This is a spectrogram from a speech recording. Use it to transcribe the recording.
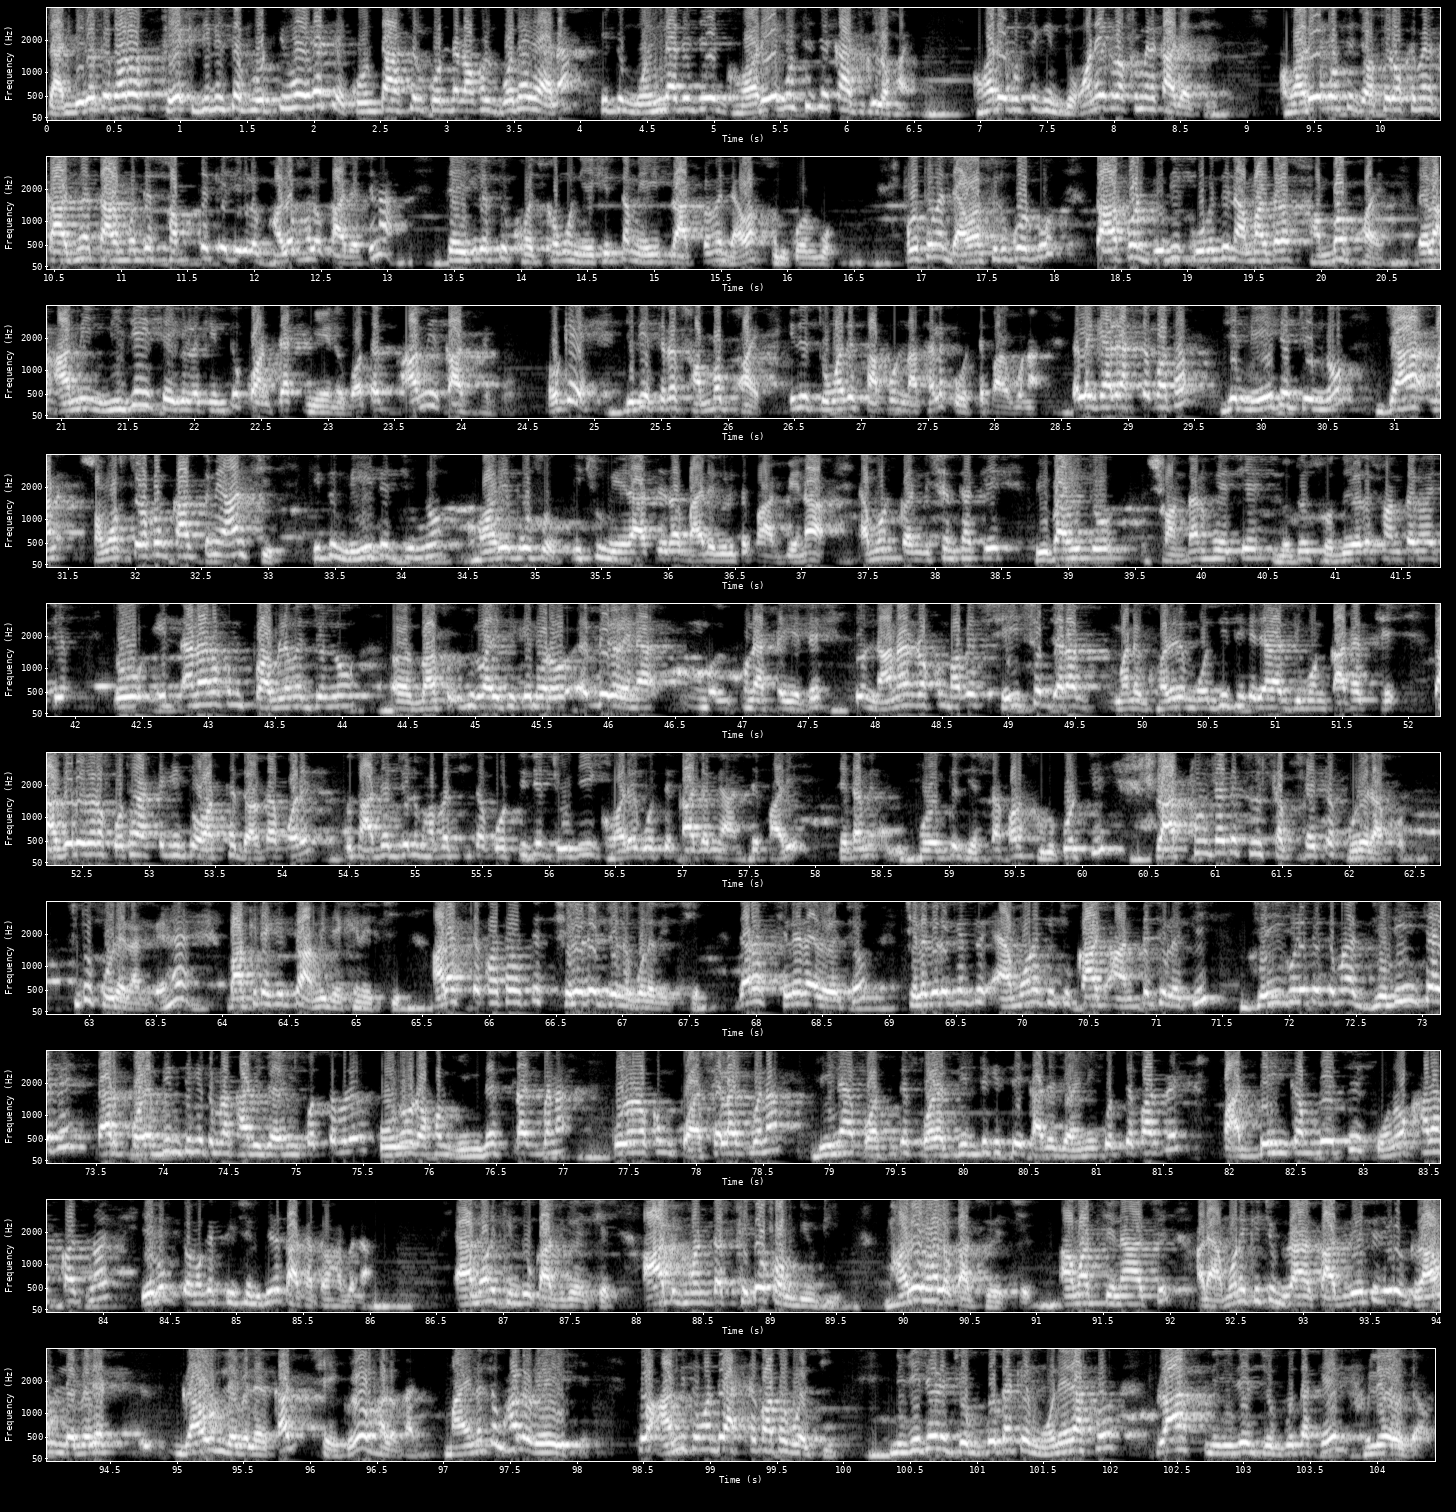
চারদিকে তো ধরো ফেক জিনিসে ভর্তি হয়ে গেছে, কোনটা আসল, কোনটা নকল বোঝা যায় না, কিন্তু মহিলাদের যে ঘরে বসে যে কাজগুলো হয়, ঘরে বসে কিন্তু অনেক রকমের কাজ আছে। ঘরে বসে যত রকমের কাজ হয়, তার মধ্যে সব থেকে যেগুলো ভালো ভালো কাজ আছে না, সেইগুলো একটু খোঁজ খবর নিয়ে কিন্তু আমি এই প্ল্যাটফর্মে দেওয়া শুরু করব। প্রথমে দেওয়া শুরু করব, তারপর যদি কোনোদিন আমার দ্বারা সম্ভব হয়, তাহলে আমি নিজেই সেগুলো কিন্তু কন্ট্যাক্ট নিয়ে নেব, অর্থাৎ আমি কাজ দেবো ওকে যদি সেটা সম্ভব হয়, কিন্তু তোমাদের সাপোর্ট না থাকলে করতে পারব না। তাহলে গেল একটা কথা, যে মেয়েদের জন্য যা মানে সমস্ত রকম কাজ তুমি আনছি কিন্তু মেয়েদের জন্য ঘরে বসো, কিছু মেয়েরা আছে যারা বাইরে বেরোতে পারবে না। এমন কন্ডিশন থাকে, বিবাহিত সন্তান হয়েছে, নতুন সদ্যজাত সন্তান হয়েছে, তো এই নানা রকম প্রবলেমের জন্য বা শ্বশুর বাড়ি থেকে ধরো বেরোয় না কোন একটা ইয়েতে। তো নানান রকম ভাবে সেই সব যারা মানে ঘরের মধ্যে থেকে যারা জীবন কাটাচ্ছে, তাদেরও ধরো কোথাও একটা কিন্তু অর্থের দরকার পড়ে। তো তাদের জন্য ভাবনার চিন্তা করছি যে যদি ঘরে বসে কাজ আমি আনতে পারি, সেটা আমি উপরন্ত চেষ্টা করা শুরু করছি। প্ল্যাটফর্মটাকে শুধু সাবস্ক্রাইবটা করে রাখো। শুধু করে রাখবে হ্যাঁ? বাকিটা কিন্তু আমি দেখে নিচ্ছি। আর একটা কথা হচ্ছে ছেলেদের জন্য বলে দিচ্ছি। যারা ছেলেরা রয়েছে, ছেলেদেরও কিন্তু এমন কিছু কাজ আনতে চলেছি, যেইগুলোতে তোমরা যেদিন চাইবে, তার পরের দিন থেকে তোমরা কাজে জয়েন করতে পারবে। কোনো রকম ইনভেস্ট লাগবে না, কোনো রকম পয়সা লাগবে না। বিনা পয়সাতে পরের দিন থেকে সেই কাজে জয়েনিং করতে পারবে। পার ডে ইনকাম রয়েছে, কোনো খারাপ কাজ নয় এবং তোমাকে পিছন ফিরে তাকাতে হবে না। এমন কিন্তু কাজ রয়েছে। আট ঘণ্টার থেকেও কম ডিউটি ভালো ভালো কাজ রয়েছে। আমার চেনা আছে। আর এমন কিছু কাজ রয়েছে যেগুলো গ্রাউন্ড লেভেলের গ্রাউন্ড লেভেলের কাজ সেগুলো ভালো কাজ। মাইনে তো ভালো রয়েছে। তো আমি তোমাদের একটা কথা বলছি। নিজেদের যোগ্যতাকে মনে রাখো প্লাস নিজেদের যোগ্যতাকে ভুলেও যাও।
